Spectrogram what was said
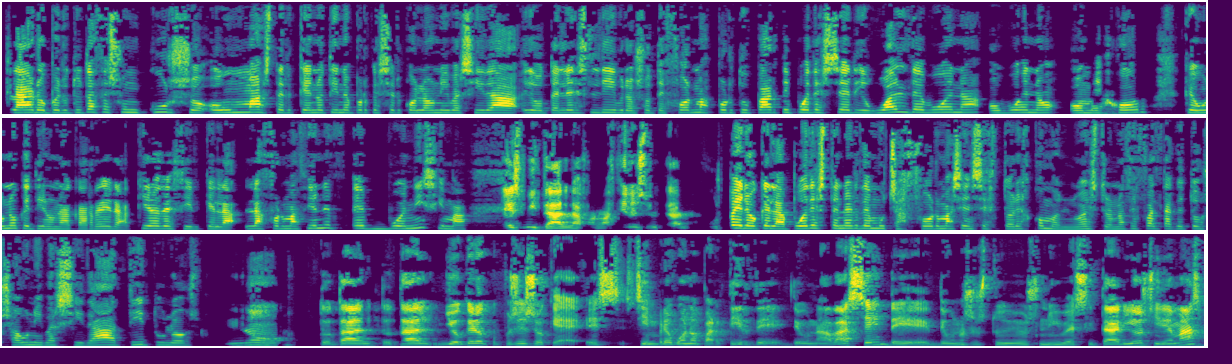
Claro, pero tú te haces un curso o un máster que no tiene por qué ser con la universidad o te lees libros o te formas por tu parte y puedes ser igual de buena o bueno o mejor que uno que tiene una carrera. Quiero decir que la, la formación es, es buenísima. Es vital, la formación es vital pero que la puedes tener de muchas formas en sectores como el nuestro. No hace falta que todo sea universidad, títulos. No, total, total. Yo creo que pues eso, que es siempre bueno partir de, una base, de, unos estudios universitarios y demás,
